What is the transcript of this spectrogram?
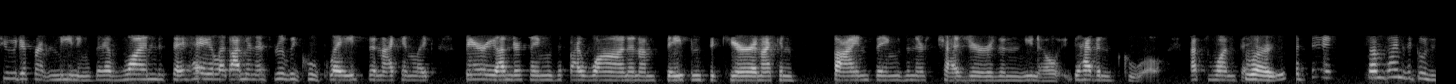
two different meanings. They have one to say, hey, like I'm in this really cool place and I can like bury under things if I want and I'm safe and secure and I can find things and there's treasures and you know heaven's cool. That's one thing. Right. But then sometimes it goes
